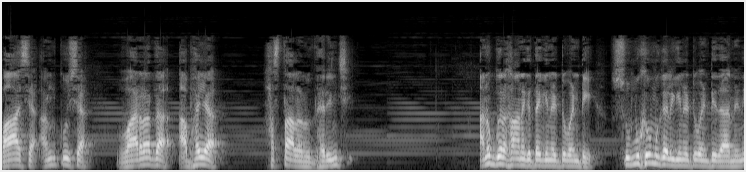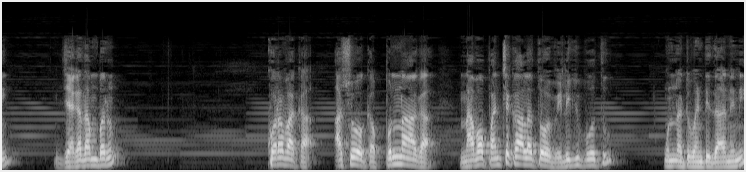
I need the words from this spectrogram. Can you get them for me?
పాశ అంకుశ వరద అభయ హస్తాలను ధరించి అనుగ్రహానికి తగినటువంటి సుముఖము కలిగినటువంటి దానిని జగదంబను కురవక అశోక పున్నాగ నవపంచకాలతో వెలిగిపోతూ ఉన్నటువంటి దానిని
